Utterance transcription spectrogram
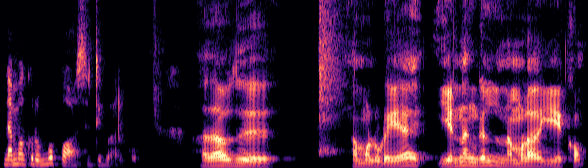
நமக்கு ரொம்ப பாசிட்டிவா இருக்கும்? அதாவது நம்மளுடைய எண்ணங்கள் நம்மளை இயக்கும்.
